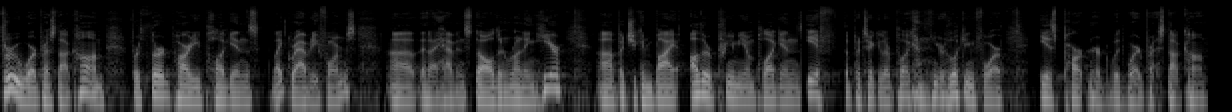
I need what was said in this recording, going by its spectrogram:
through WordPress.com for third party plugins like Gravity Forms uh, that I have installed and running here. Uh, but you can buy other premium plugins if the particular plugin you're looking for is partnered with WordPress.com.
